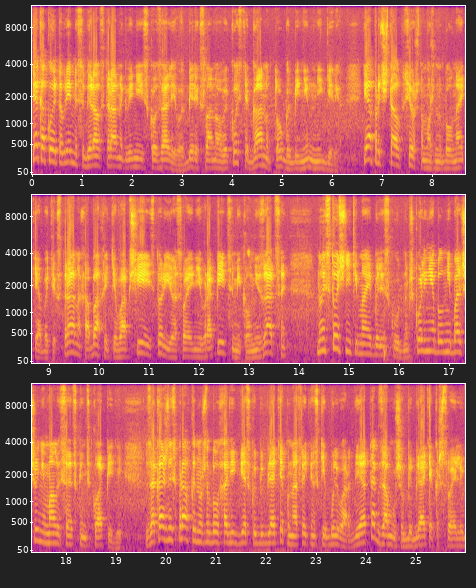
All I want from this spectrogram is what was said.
Я какое-то время собирал страны Гвинейского залива, берег Слоновой Кости, Гану, Того, Бенин, Нигерию. Я прочитал все, что можно было найти об этих странах, об Африке вообще, историю освоения европейцами, колонизации – но источники мои были скудны. В школе не было ни большой, ни малой советской энциклопедии. За каждой справкой нужно было ходить в детскую библиотеку на Сретенский бульвар, где я так замучил библиотекарь своей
